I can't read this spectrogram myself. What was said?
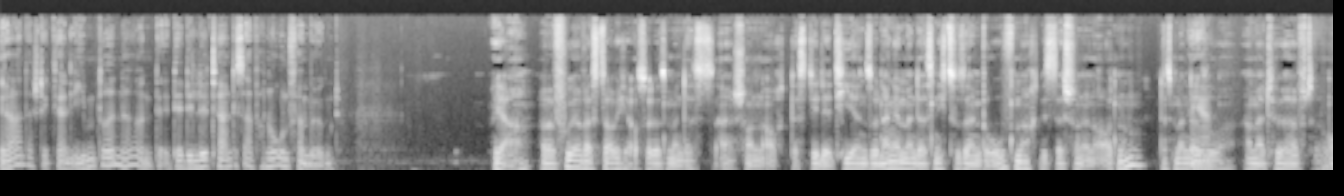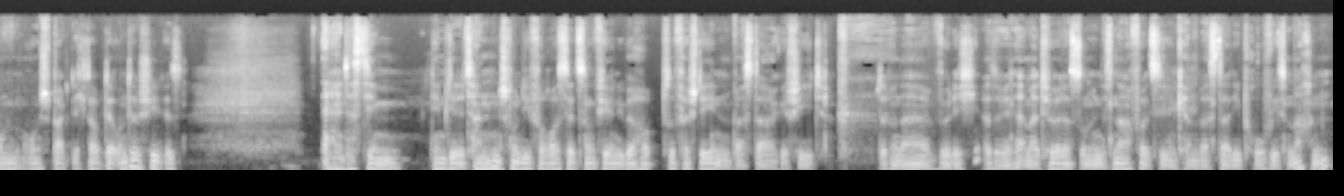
Ja, da steckt ja Lieben drin, ne? Und der Dilettant ist einfach nur unvermögend. Ja, aber früher war es, glaube ich, auch so, dass man das äh, schon auch, das Dilettieren, solange man das nicht zu seinem Beruf macht, ist das schon in Ordnung, dass man da Ja. so amateurhaft rum, rumspackt. Ich glaube, der Unterschied ist, äh, dass dem, dem Dilettanten schon die Voraussetzungen fehlen, überhaupt zu verstehen, was da geschieht. Also Von daher würde ich, also wenn der Amateur das zumindest nachvollziehen kann, was da die Profis machen,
